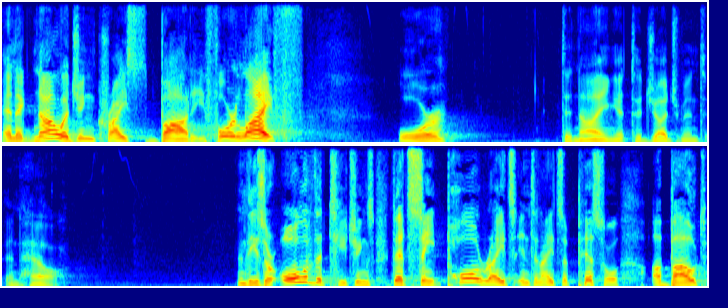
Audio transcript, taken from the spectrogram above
and acknowledging Christ's body for life, or denying it to judgment and hell. And these are all of the teachings that St. Paul writes in tonight's epistle about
